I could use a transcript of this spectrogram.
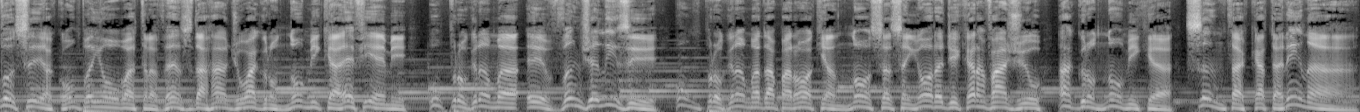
Você acompanhou através da Rádio Agronômica FM o programa Evangelize, um programa da paróquia Nossa Senhora de Caravaggio, Agronômica, Santa Catarina.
